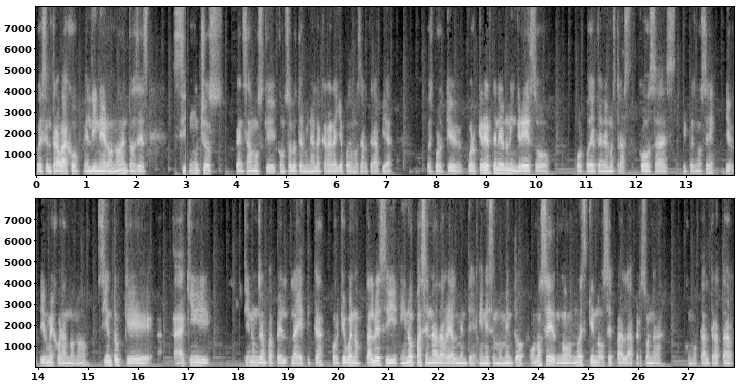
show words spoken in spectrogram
pues el trabajo, el dinero, ¿no? Entonces, si muchos pensamos que con solo terminar la carrera ya podemos dar terapia, pues porque por querer tener un ingreso, por poder tener nuestras cosas y pues no sé, ir, ir mejorando, ¿no? Siento que aquí tiene un gran papel la ética, porque bueno, tal vez si y no pase nada realmente en ese momento, o no sé, no, no es que no sepa la persona como tal tratar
